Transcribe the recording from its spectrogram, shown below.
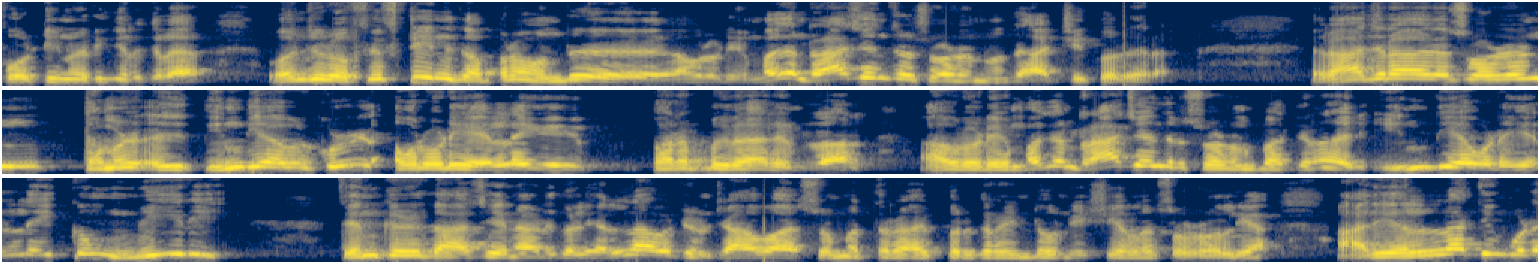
ஃபோர்டீன் வரைக்கும் இருக்கிறார். ஒன் ஜீரோ ஃபிஃப்டீனுக்கு அப்புறம் வந்து அவருடைய மகன் ராஜேந்திர சோழன் வந்து ஆட்சிக்கு வருகிறார். ராஜராஜ சோழன் தமிழ் இந்தியாவிற்குள் அவருடைய எல்லையை பரப்புகிறார் என்றால் அவருடைய மகன் ராஜேந்திர சோழன் பார்த்தீங்கன்னா இந்தியாவோட எல்லைக்கும் மீறி தென்கிழக்கு ஆசிய நாடுகள் எல்லாவற்றையும் ஜாவா சுமத்ரா இப்போ இருக்கிற இந்தோனேஷியாலாம் சொல்கிறோம் இல்லையா? அது எல்லாத்தையும் கூட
